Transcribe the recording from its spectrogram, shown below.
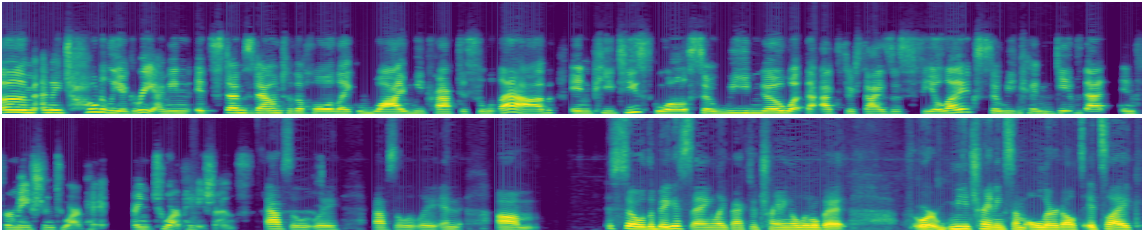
um and i totally agree. I mean it stems down to the whole like why we practice lab in pt school so we know what the exercises feel like so we can Mhm. give that information to our pa- and to our patients. Absolutely. Absolutely. And um so the biggest thing like back to training a little bit or me training some older adults it's like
